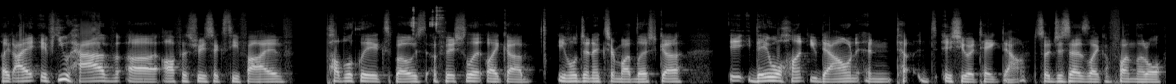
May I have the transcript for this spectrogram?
like I if you have uh, Office 365 publicly exposed official like uh, Evilginx or Modlishka, it, they will hunt you down and t- issue a takedown. So just as like a fun little,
